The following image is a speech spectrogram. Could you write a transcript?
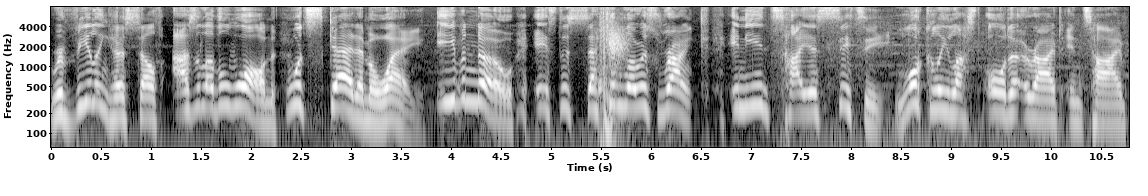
revealing herself as a level 1 would scare them away, even though it's the second lowest rank in the entire city. Luckily Last Order arrived in time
